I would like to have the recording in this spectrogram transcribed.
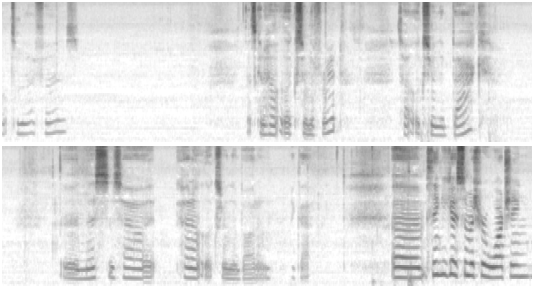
Some of that fuzz. That's kind of how it looks from the front. That's how it looks from the back. And this is how it kind of looks from the bottom, like that. Um, thank you guys so much for watching.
